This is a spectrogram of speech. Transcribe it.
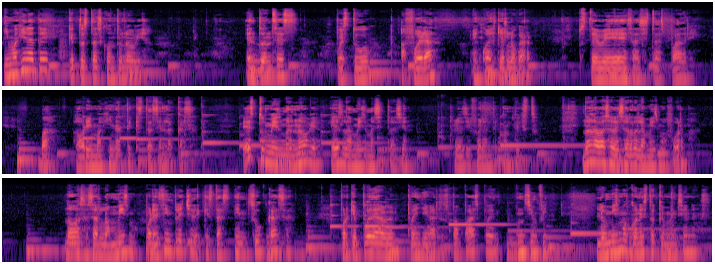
imagínate que tú estás con tu novia. Entonces, pues tú afuera, en cualquier lugar, pues te ves, así estás padre. Va, ahora imagínate que estás en la casa. Es tu misma novia, es la misma situación, pero es diferente contexto. No la vas a besar de la misma forma no vas a hacer lo mismo por el simple hecho de que estás en su casa. Porque puede haber, pueden llegar sus papás, pueden, un sinfín. Lo mismo con esto que mencionas.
